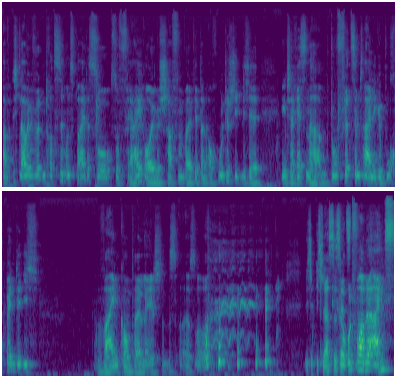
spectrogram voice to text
Aber ich glaube, wir würden trotzdem uns beides so, so Freiräume schaffen, weil wir dann auch unterschiedliche Interessen haben. Du 14-teilige Buchbände, ich Wein-Compilations oder so. Ich, ich lasse das jetzt, Und Formel 1.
